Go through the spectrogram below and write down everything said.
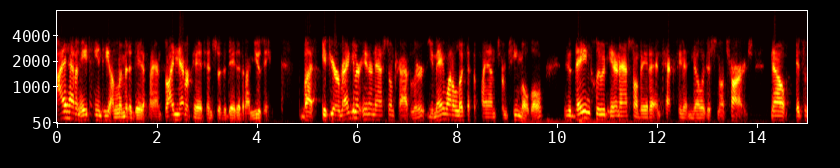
I have an AT&T unlimited data plan, so I never pay attention to the data that I'm using. But if you're a regular international traveler, you may want to look at the plans from T-Mobile. They include international data and texting at no additional charge. Now, it's a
